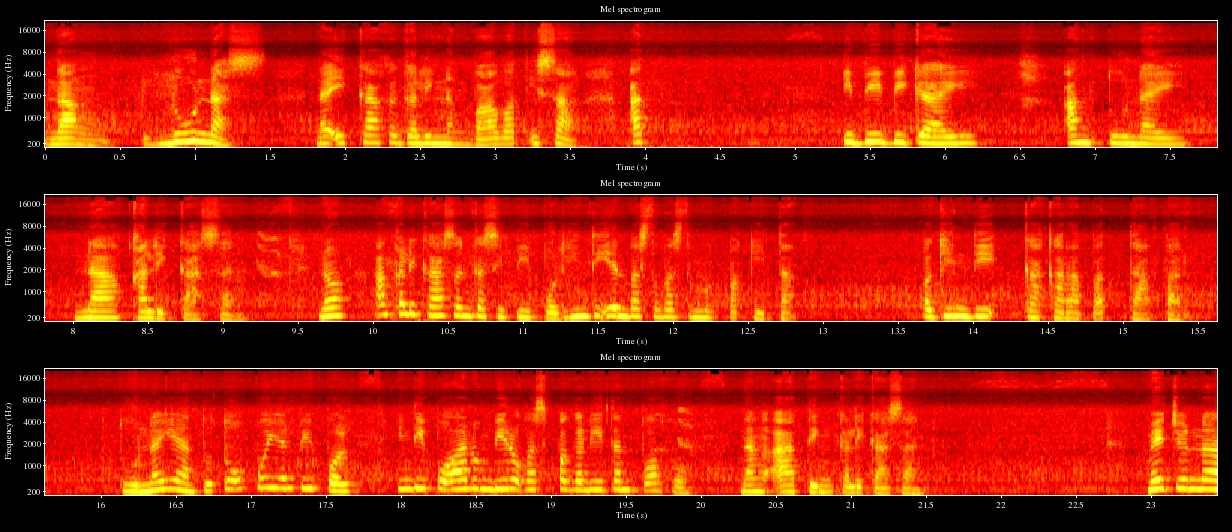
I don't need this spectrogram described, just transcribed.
ng lunas na ikakagaling ng bawat isa at ibibigay ang tunay na kalikasan. No? Ang kalikasan kasi people, hindi yan basta-basta magpakita. Pag hindi kakarapat dapat. Tunay yan. Totoo po yan people. Hindi po along biro kasi pagalitan po ako ng ating kalikasan. Medyo na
